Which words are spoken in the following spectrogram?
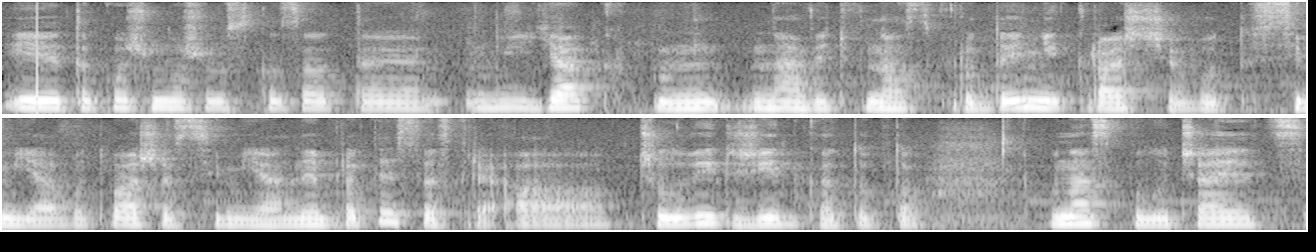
І також можу сказати, як навіть в нас в родині краще, от сім'я, от ваша сім'я, не брати, сестри, а чоловік, жінка. Тобто в нас виходить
